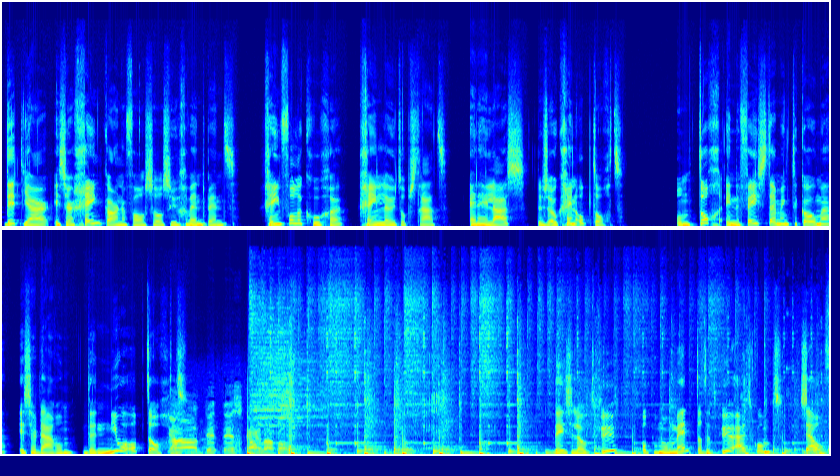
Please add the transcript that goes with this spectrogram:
Dit jaar is er geen carnaval zoals u gewend bent. Geen volle kroegen, geen leut op straat. En helaas dus ook geen optocht. Om toch in de feeststemming te komen, is er daarom de nieuwe optocht. Ja, dit is carnaval. Deze loopt u op het moment dat het u uitkomt zelf.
